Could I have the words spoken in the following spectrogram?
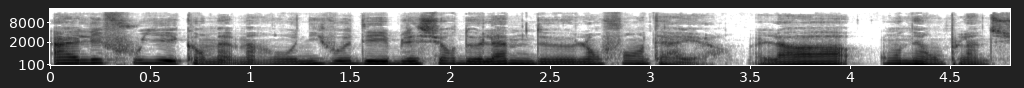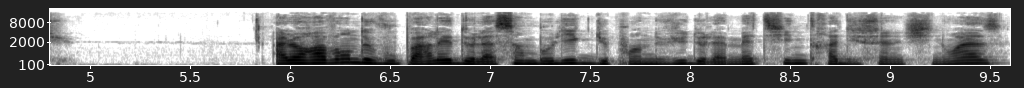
allez fouiller quand même hein, au niveau des blessures de l'âme de l'enfant intérieur. Là, on est en plein dessus. Alors avant de vous parler de la symbolique du point de vue de la médecine traditionnelle chinoise,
